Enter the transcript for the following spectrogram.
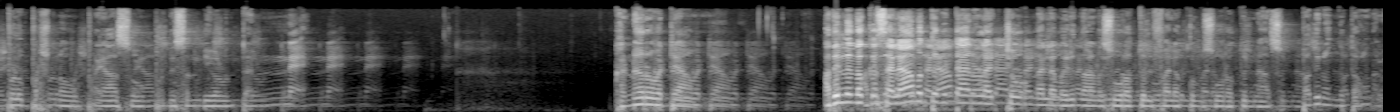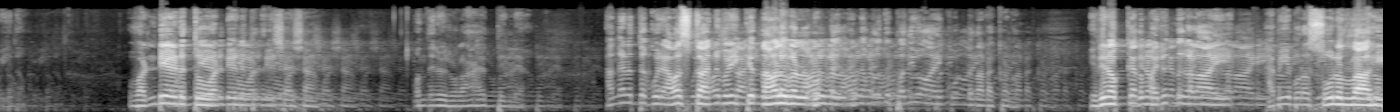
എപ്പോഴും പ്രശ്നവും പ്രയാസവും പ്രതിസന്ധികളും തന്നെ. കണ്ണേറ് പറ്റാം അതിൽ നിന്നൊക്കെ സലാമത്ത് കിട്ടാനുള്ള ഏറ്റവും നല്ല മരുന്നാണ് സൂറത്തുൽ ഫലക്കും സൂറത്തുൽ നാസും. പതിനൊന്ന് തവണ വീതം. വണ്ടി എടുത്തു വണ്ടി എടുത്തതിന് ശേഷം ഒന്നിനൊരു റാഹത്തില്ല. അങ്ങനത്തെ ഒരു അവസ്ഥ അനുഭവിക്കുന്ന ആളുകൾ നമ്മൾ പതിവായി കൊണ്ട് നടക്കണം. ഇതിനൊക്കെ മരുന്നുകളായി ഹബീബ് റസൂലുള്ളാഹി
